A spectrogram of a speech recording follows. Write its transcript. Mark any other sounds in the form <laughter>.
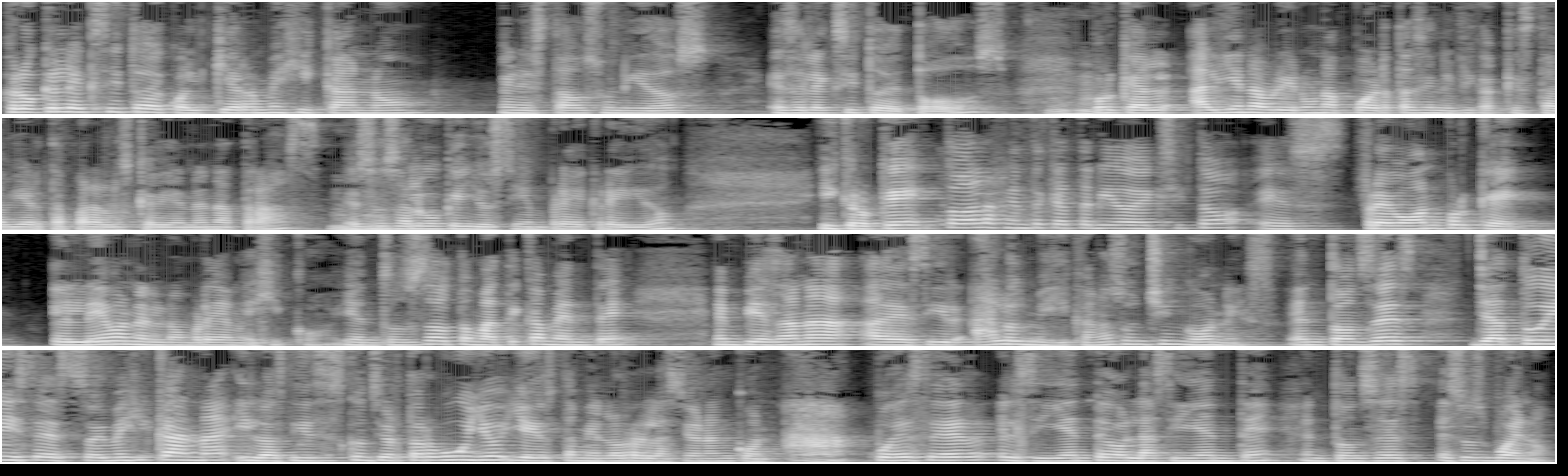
Creo que el éxito de cualquier mexicano en Estados Unidos es el éxito de todos, porque al alguien abrir una puerta significa que está abierta para los que vienen atrás. Eso es algo que yo siempre he creído. Y creo que toda la gente que ha tenido éxito es fregón porque elevan el nombre de México y entonces automáticamente empiezan a, a, decir, ah, los mexicanos son chingones. Entonces ya tú dices, soy mexicana y lo dices con cierto orgullo y ellos también lo relacionan con, ah, puede ser el siguiente o la siguiente. Entonces eso es bueno.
